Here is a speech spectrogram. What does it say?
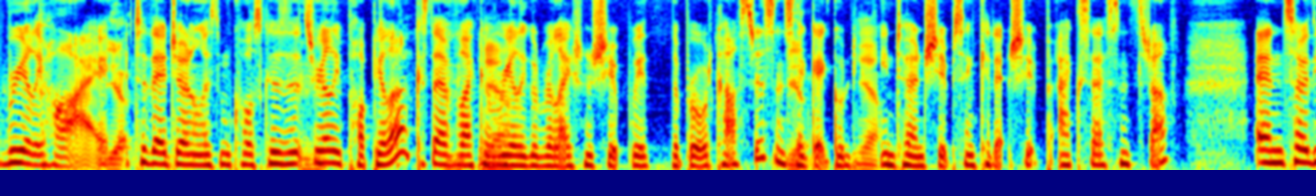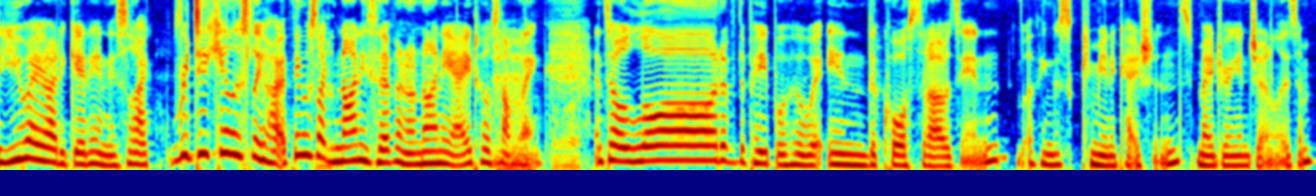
really high Yep. to their journalism course because it's mm-hmm. really popular because they have like a really good relationship with the broadcasters and so Yep. get good Yeah. internships and cadetship access and stuff. And so the UAI to get in is like ridiculously high. I think it was like 97 or 98 or mm-hmm. something. And so a lot of the people who were in the course that I was in, I think it was communications, majoring in journalism,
